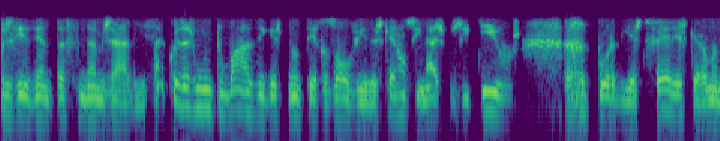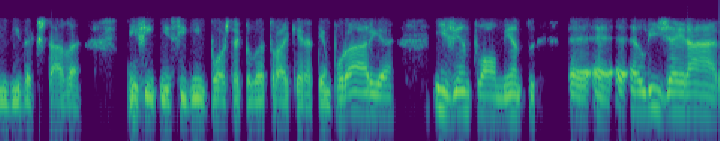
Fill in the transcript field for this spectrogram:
Presidente da FNAM já disse. Há coisas muito básicas que não ter resolvidas, que eram sinais positivos, repor dias de férias, que era uma medida que estava, enfim, tinha sido imposta pela Troika, era temporária, eventualmente uh, uh, aligeirar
